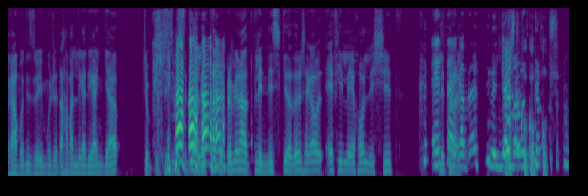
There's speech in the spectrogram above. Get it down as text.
γάμω τη ζωή μου και τα είχα βάλει κάτι γάγκια και ψήσεις μες στην τουαλέτα και πρέπει να πλυνήσεις και τα τώρα και κάπως ε φίλε, holy shit. Ε, θα literal. έκανα έτσι δουλειά First μου. Coco Pops.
